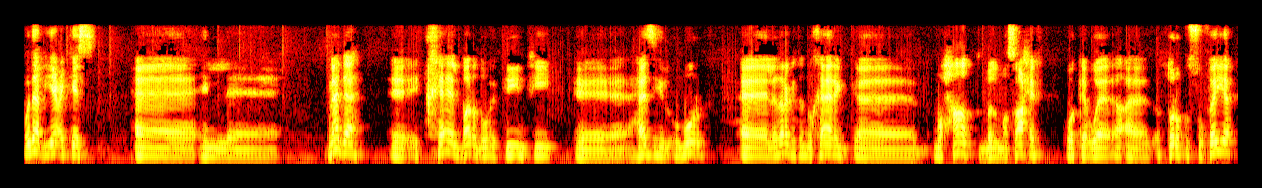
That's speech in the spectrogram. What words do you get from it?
وده بيعكس مدى إدخال برضه الدين في هذه الأمور لدرجة إنه خارج محاط بالمصاحف والطرق الصوفية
